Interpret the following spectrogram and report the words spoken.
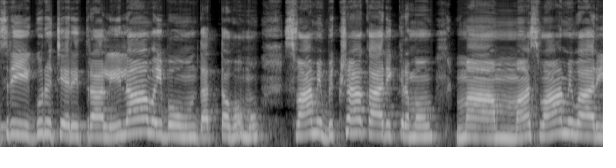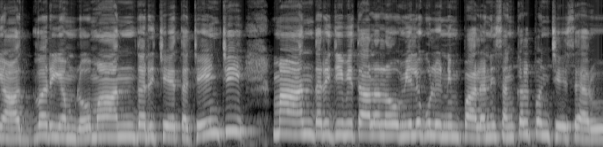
శ్రీ గురు చరిత్ర లీలా వైభవం దత్తహోమం స్వామి భిక్షా కార్యక్రమం మా అమ్మ స్వామివారి ఆధ్వర్యంలో మా అందరి చేత చేయించి మా అందరి జీవితాలలో వెలుగులు నింపాలని సంకల్పం చేశారు.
